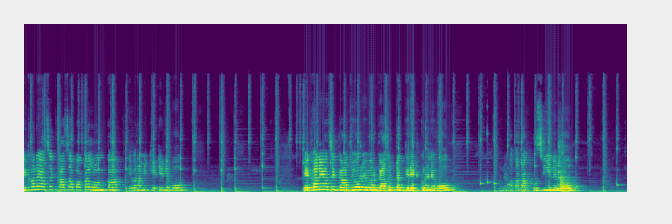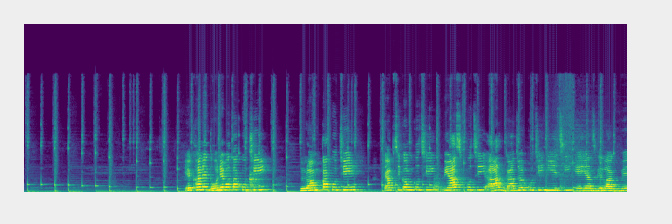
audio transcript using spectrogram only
এখানে আছে কাঁচা পাকা লঙ্কা, এবার আমি কেটে নেব। এখানে আছে গাজর, এবার গাজরটা গ্রেট করে নেব। ধনে পাতাটা কুচিয়ে নেব। এখানে ধনে পাতা কুচি, লঙ্কা কুচি ক্যাপসিকাম কুচি, পেঁয়াজ কুচি আর গাজর কুচি নিয়েছি, এই আজকে লাগবে।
